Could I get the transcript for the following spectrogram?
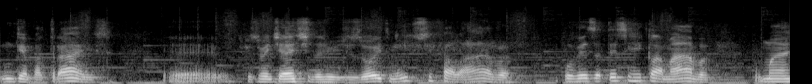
um tempo atrás é, principalmente antes de 2018, muito se falava, por vezes até se reclamava, uma,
